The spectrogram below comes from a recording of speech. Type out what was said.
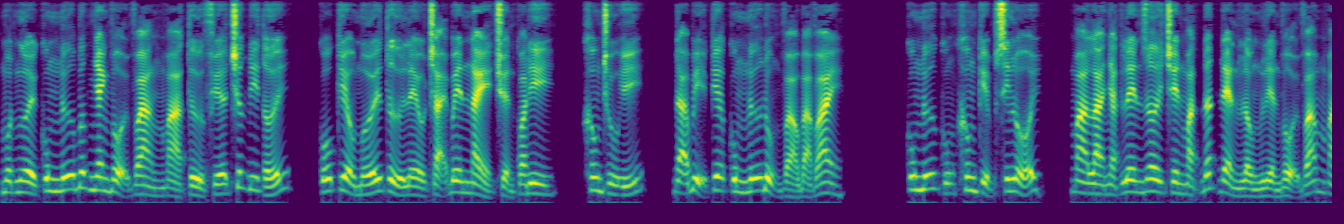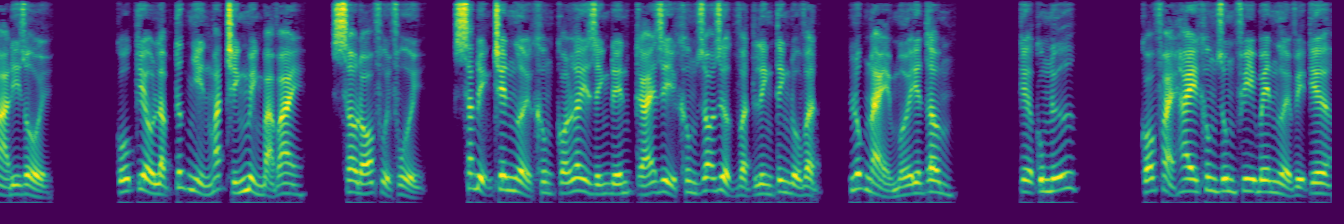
một người cung nữ bước nhanh vội vàng mà từ phía trước đi tới, cố kiều mới từ lều trại bên này chuyển qua đi, không chú ý, đã bị kia cung nữ đụng vào bả vai. Cung nữ cũng không kịp xin lỗi, mà là nhặt lên rơi trên mặt đất đèn lồng liền vội vã mà đi rồi. Cố Kiều lập tức nhìn mắt chính mình bả vai, sau đó phủi phủi, xác định trên người không có lây dính đến cái gì không rõ dược vật linh tinh đồ vật, lúc này mới yên tâm. Kia cung nữ, có phải hay không dung phi bên người vị kia?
